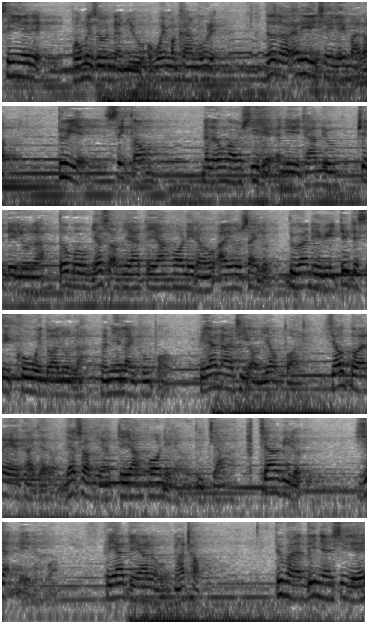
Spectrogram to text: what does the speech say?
ဆင်းရဲတဲ့ဘုံမစိုးနှမျိုးအဝင်မခံဘူးတဲ့သို့တော့အဲ့ဒီအချိန်လေးမှာတော့သူ့ရဲ့စိတ်ကောင်းနှလုံးကောင်းရှိတဲ့အနေအထားမျိုးဖြစ်နေလို့လားသို့မဟုတ်မြတ်စွာဘုရားတရားဟောနေတာကိုအာယုဆိုင်လို့သူကနေပြီးတိတ်တဆိတ်ခိုးဝင်သွားလို့လားမမြင်လိုက်ဘူးပေါ့ဘုရားနာထီအောင်ရောက်သွားတယ် ရောက်သွားတဲ့အခါကျတော့မြတ်စွာဘုရားတရားဟောနေတာကိုသူကြားကြားပြီးတော့ရက်နေတာပေါ့ဘုရားတရားတော်ကိုနားထောင်သူမှအသိဉာဏ်ရှိတယ်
